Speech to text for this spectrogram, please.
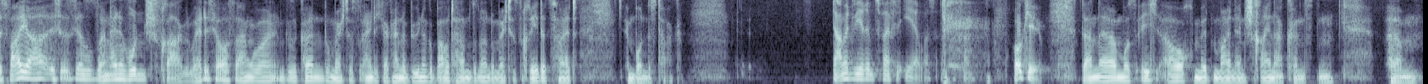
Es war ja, es ist ja sozusagen eine Wunschfrage. Du hättest ja auch sagen wollen können, du möchtest eigentlich gar keine Bühne gebaut haben, sondern du möchtest Redezeit im Bundestag. Damit wäre im Zweifel eher was anzufangen. okay, dann äh, muss ich auch mit meinen Schreinerkünsten ähm,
